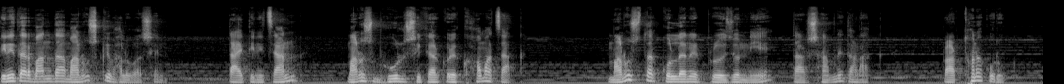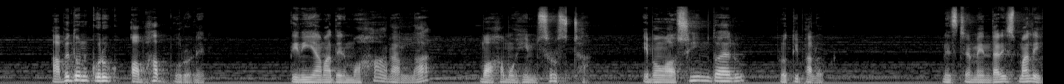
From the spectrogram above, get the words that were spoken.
তিনি তার বান্দা মানুষকে ভালোবাসেন। তাই তিনি চান মানুষ ভুল স্বীকার করে ক্ষমা চাক। মানুষ তার কল্যাণের প্রয়োজন নিয়ে তার সামনে দাঁড়াক। প্রার্থনা করুক। আবেদন করুক অভাব পূরণের। তিনি আমাদের মহান আল্লাহ, মহামহিম স্রষ্টা এবং অসীম দয়ালু প্রতিপালক। মিস্টার মেন্দারিস মালিক,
